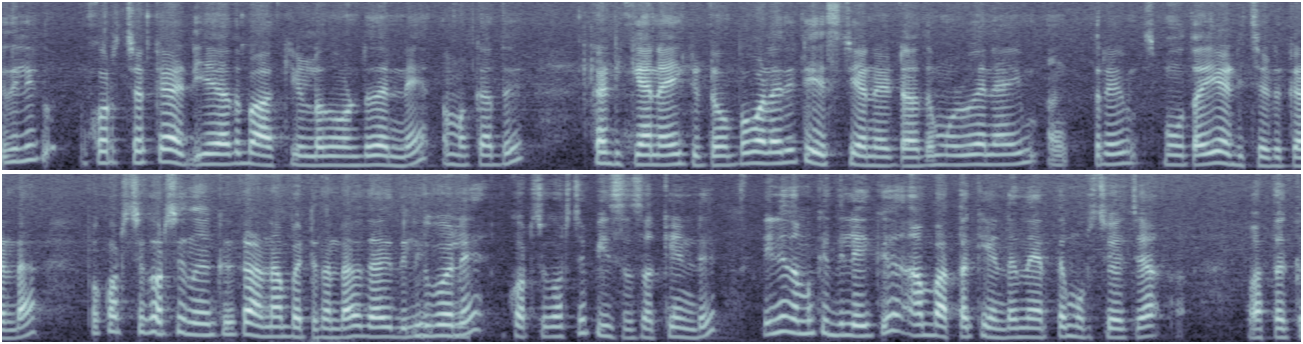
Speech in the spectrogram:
ഇതിൽ കുറച്ചൊക്കെ അടിയാതെ ബാക്കിയുള്ളത് കൊണ്ട് തന്നെ നമുക്കത് കടിക്കാനായി കിട്ടും. അപ്പോൾ വളരെ ടേസ്റ്റിയാണ് കേട്ടോ. അത് മുഴുവനായും അത്രയും സ്മൂത്തായി അടിച്ചെടുക്കണ്ട. അപ്പോൾ കുറച്ച് കുറച്ച് നിങ്ങൾക്ക് കാണാൻ പറ്റുന്നുണ്ടാവും അതായത് ഇതിൽ ഇതുപോലെ കുറച്ച് കുറച്ച് പീസസ് ഒക്കെ ഉണ്ട്. ഇനി നമുക്ക് നമുക്കിതിലേക്ക് ആ ബത്തൊക്കെ ഉണ്ട്. നേരത്തെ മുറിച്ച് വെച്ച വത്തക്ക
